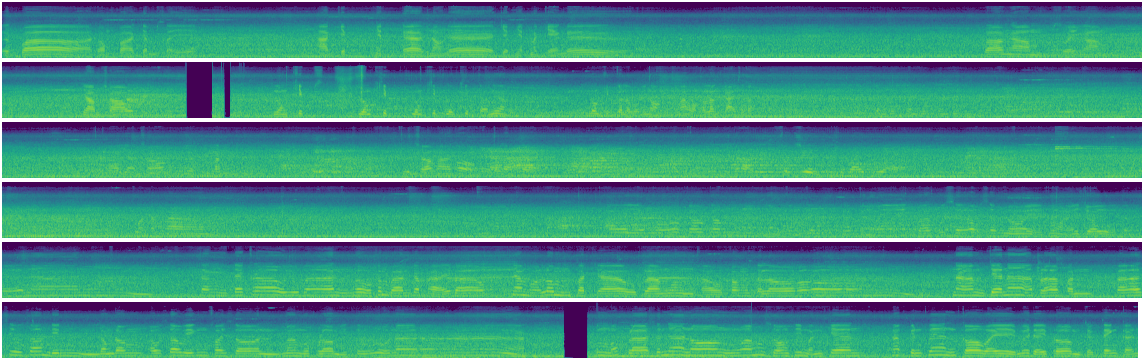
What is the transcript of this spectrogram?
เบิกฟ้าท้องฟ้าแจ่มใสหาเก็บเห็ดเด้อพี่น้องเด้อเก็บเห็ดมาแกงเด้อฟ้างามสวยงาม ยามเช้า ลงคลิป ลงคลิป ลงคลิป ลงคลิปต่อเนื่อง ลงคลิปกันแล้วบ่พี่น้องมาออกกำลังกายซะก่อนจำยุดจำยุดจำยุดพายามเช้าเพื่อพักตื่นเช้ามาก็ออกกำลังกายสดชื่นสบายตัววันทำงานไอ้โรเก้ากำยังกำเจ็บสักหน่อยปากผู้สาวสักหน่อยผู้หายจอยตั้งแต่นั้น ตั้งแต่คราวอยู่บ้านเว้าคำบานกับอายเบาย่ำหัวลมปัดเจ้ากลางว่งเข่าก้องตลอดน้ำเจหน้าปลาปันปลาซิวซ้อนดิน ดองดองเอาสวิงคอยสอนมาหมกปลอมอีตูนาหมกปลาสัญญาน้องว่าเฮาสองที่เหมือนแกน หากเป็นแฟนก็ไว้เมื่อใดพร้อมจะแต่งกัน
